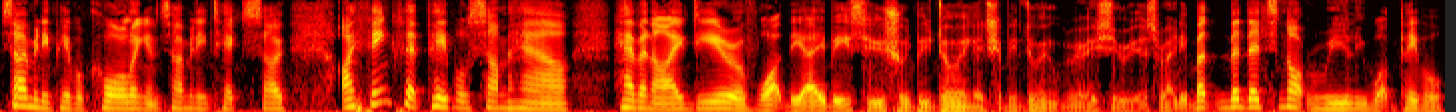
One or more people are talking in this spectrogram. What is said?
so many people calling and so many texts. So I think that people somehow have an idea of what the ABC should be doing. It should be doing very serious radio, but but that's not really what people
